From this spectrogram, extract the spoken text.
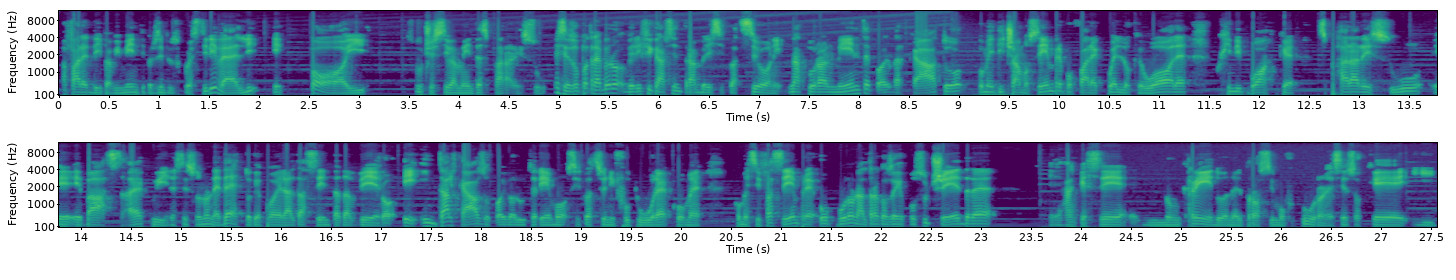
a fare dei pavimenti per esempio su questi livelli e poi successivamente sparare su. Nel senso potrebbero verificarsi entrambe le situazioni. Naturalmente poi il mercato, come diciamo sempre, può fare quello che vuole, quindi può anche sparare su e, e basta, eh? qui nel senso non è detto che poi in realtà senta davvero e in tal caso poi valuteremo situazioni future come, come si fa sempre oppure un'altra cosa che può succedere eh, anche se non credo nel prossimo futuro nel senso che i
